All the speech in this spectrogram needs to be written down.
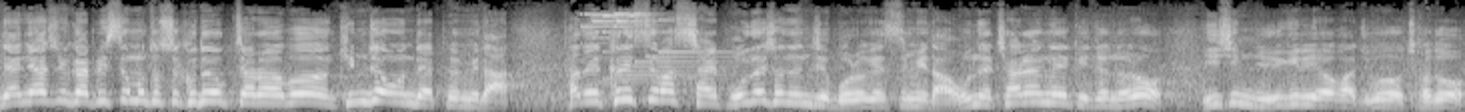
네, 안녕하십니까. 필승모터스 구독자 여러분. 김정훈 대표입니다. 다들 크리스마스 잘 보내셨는지 모르겠습니다. 오늘 촬영일 기준으로 26일이어가지고 저도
